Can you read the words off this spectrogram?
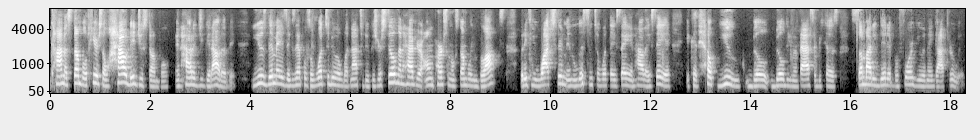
kind of stumbled here. So, how did you stumble and how did you get out of it? Use them as examples of what to do and what not to do because you're still going to have your own personal stumbling blocks. But if you watch them and listen to what they say and how they say it, it could help you build build even faster because somebody did it before you and they got through it.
